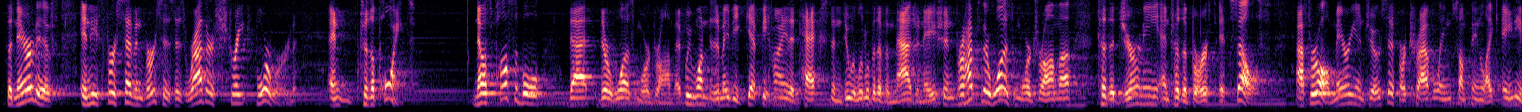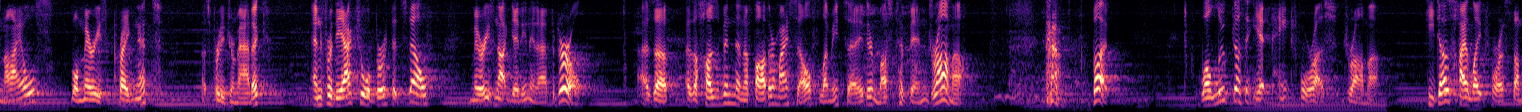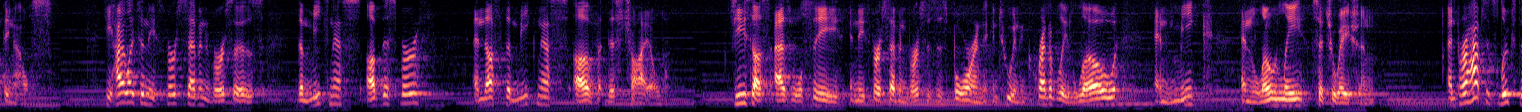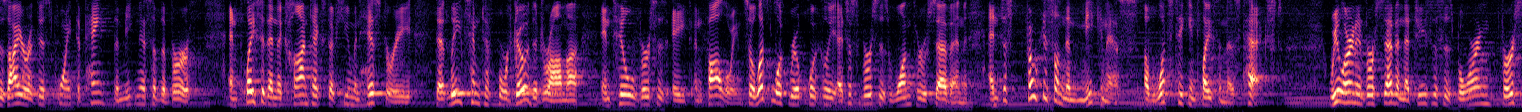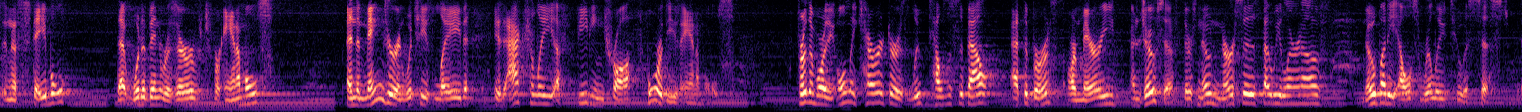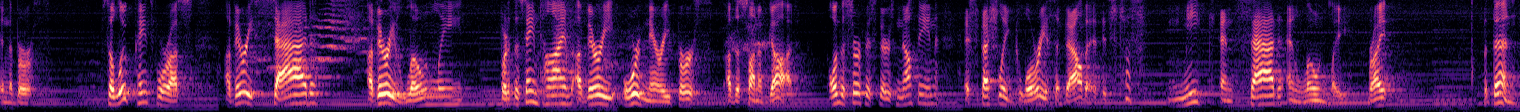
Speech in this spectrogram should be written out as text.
The narrative in these first seven verses is rather straightforward and to the point. Now, it's possible that there was more drama. If we wanted to maybe get behind the text and do a little bit of imagination, perhaps there was more drama to the journey and to the birth itself. After all, Mary and Joseph are traveling something like 80 miles while Mary's pregnant. That's pretty dramatic. And for the actual birth itself, Mary's not getting an epidural. As a, as a husband and a father myself, let me say there must have been drama. but while Luke doesn't yet paint for us drama, he does highlight for us something else. He highlights in these first seven verses the meekness of this birth and thus the meekness of this child. Jesus, as we'll see in these first seven verses, is born into an incredibly low and meek and lonely situation. And perhaps it's Luke's desire at this point to paint the meekness of the birth and place it in the context of human history that leads him to forego the drama until verses 8 and following. So let's look real quickly at just verses 1 through 7 and just focus on the meekness of what's taking place in this text. We learn in verse 7 that Jesus is born first in a stable that would have been reserved for animals. And the manger in which he's laid is actually a feeding trough for these animals. Furthermore, the only characters Luke tells us about at the birth are Mary and Joseph. There's no nurses that we learn of, nobody else really to assist in the birth. So Luke paints for us a very sad, a very lonely, but at the same time, a very ordinary birth of the Son of God. On the surface, there's nothing especially glorious about it. It's just meek and sad and lonely, right? But then,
